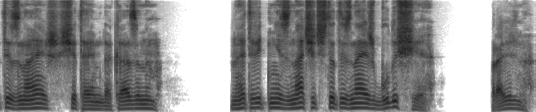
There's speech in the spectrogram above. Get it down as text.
ты знаешь, считаем доказанным. Но это ведь не значит, что ты знаешь будущее. Правильно?»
